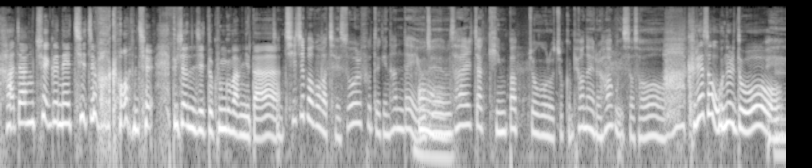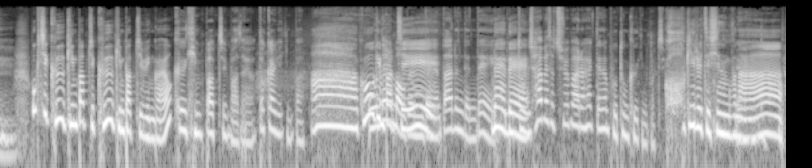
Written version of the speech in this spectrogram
네. 가장 최근에 치즈버거 언제 드셨는지 또 궁금합니다. 치즈버거가 제 soul food긴 한데 어. 요즘 살짝 김밥 쪽으로 조금 편애를 하고 있어서 아 그래서 오늘도 네. 혹시 그 김밥집 그 김밥집인가요? 그 김밥집 맞아요. 떡갈비 김밥. 아그 김밥집. 먹은 데는 다른 데인데 네네. 네. 보통 샵에서 출발을 할 때는 보통 그 김밥집. 거기를 드시는구나. 네.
